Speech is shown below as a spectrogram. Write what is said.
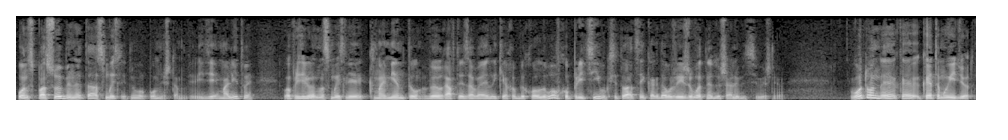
он способен это осмыслить. Ну, помнишь, там идея молитвы, в определенном смысле к моменту Веугавты Завайла Кеха Бехол Вовху прийти к ситуации, когда уже и животная душа любит Всевышнего. Вот он э, к этому идет.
